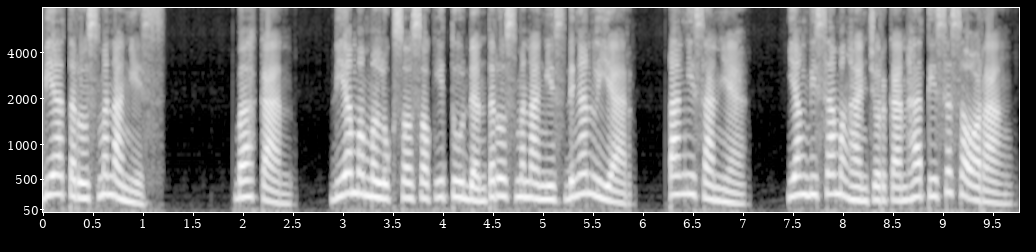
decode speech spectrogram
Dia terus menangis. Bahkan, dia memeluk sosok itu dan terus menangis dengan liar. Tangisannya, yang bisa menghancurkan hati seseorang,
